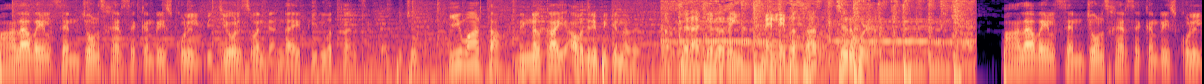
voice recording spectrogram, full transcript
Palavayal saint John's higher secondary സ്കൂളിൽ വിജയോത്സവം രണ്ടായിരത്തി ഇരുപത്തിനാല് സംഘടിപ്പിച്ചു. ഈ വാർത്ത നിങ്ങൾക്കായി അവതരിപ്പിക്കുന്നത് Cherupuzha. Palavayal saint John's higher secondary സ്കൂളിൽ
